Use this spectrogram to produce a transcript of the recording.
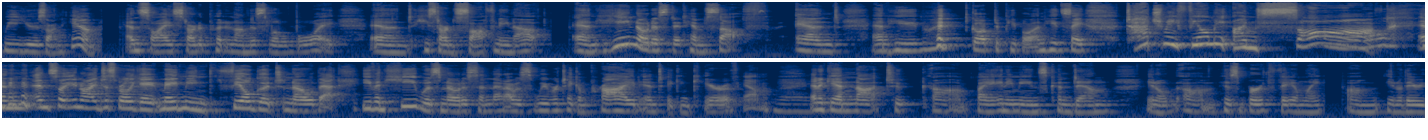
we use on him, and so I started putting on this little boy, and he started softening up, and he noticed it himself and and he would go up to people and he'd say touch me feel me i'm soft. And and so you know i just really gave made me feel good to know that even he was noticing that i was we were taking pride in taking care of him. Right. and again not to uh, by any means condemn you know um, his birth family. Um, you know they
